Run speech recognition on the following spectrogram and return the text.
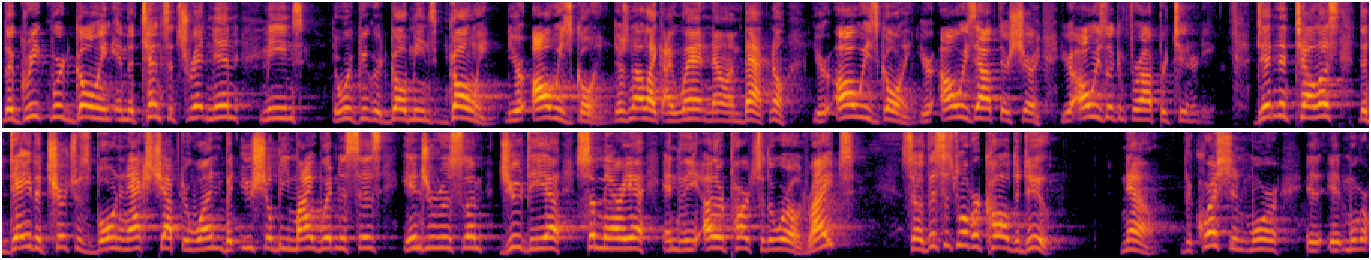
The greek word going in the tense it's written in means the word Greek word go means going. You're always going. There's not like I went, now I'm back. No, you're always going. You're always out there sharing. You're always looking for opportunity. Didn't it tell us the day the church was born in Acts chapter 1? But you shall be my witnesses in Jerusalem, Judea, Samaria, and the other parts of the world, right? So this is what we're called to do. Now, the question more it, it more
